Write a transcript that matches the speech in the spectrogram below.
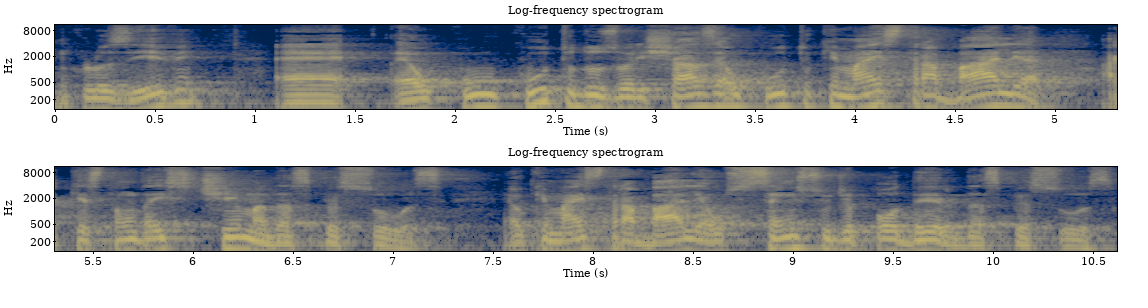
Inclusive, é, é o culto dos orixás é o culto que mais trabalha a questão da estima das pessoas. É o que mais trabalha o senso de poder das pessoas.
